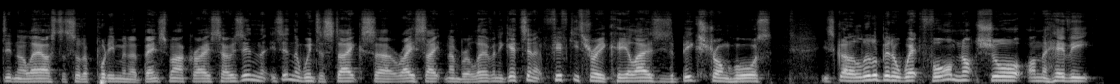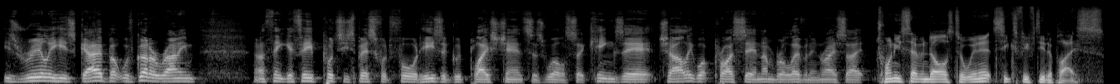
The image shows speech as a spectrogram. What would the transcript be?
didn't allow us to sort of put him in a benchmark race. So he's in the, he's in the Winter Stakes, uh, race eight, number 11. He gets in at 53 kilos. He's a big, strong horse. He's got a little bit of wet form. Not sure on the heavy is really his go, but we've got to run him. And I think if he puts his best foot forward, he's a good place chance as well. So King's Air, Charlie, what price there? Number 11 in race eight. $27 to win it, 650 to place.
